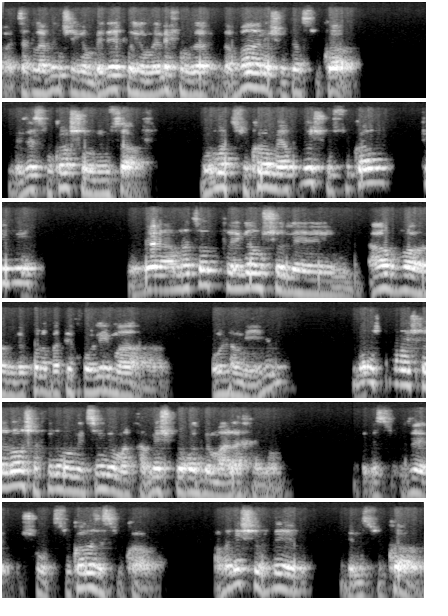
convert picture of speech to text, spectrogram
אבל צריך להבין שגם בדרך כלל גם ללחם לבן יש יותר סוכר, וזה סוכר שהוא מוסף. לעומת סוכר מהפריש הוא סוכר טבעי. וההמלצות גם של הרווארד וכל הבתי חולים העולמיים, בין שתיים לשלוש אפילו ממליצים גם על חמש פירות במהלך היום. זה, שוב, סוכר זה סוכר, אבל יש הבדל בין סוכר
